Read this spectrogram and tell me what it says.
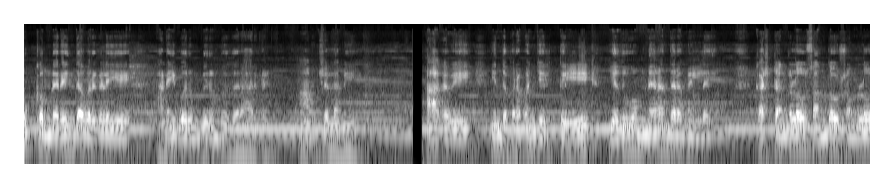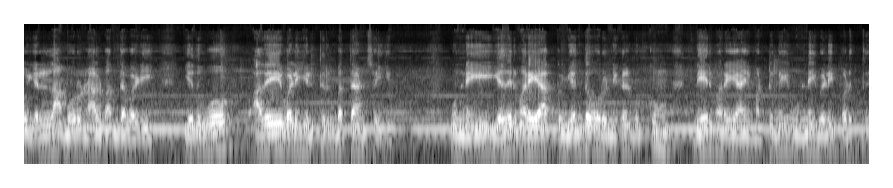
ஊக்கம் நிறைந்தவர்களையே அனைவரும் விரும்புகிறார்கள். ஆம் செல்லமே. ஆகவே இந்த பிரபஞ்சத்தில் எதுவும் நிரந்தரமில்லை. கஷ்டங்களோ சந்தோஷங்களோ எல்லாம் ஒரு நாள் வந்த வழி எதுவோ அதே வழியில் திரும்பத்தான் செய்யும். உன்னை எதிர்மறையாக்கும் எந்த ஒரு நிகழ்வுக்கும் நேர்மறையாய் மட்டுமே உன்னை வெளிப்படுத்து.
